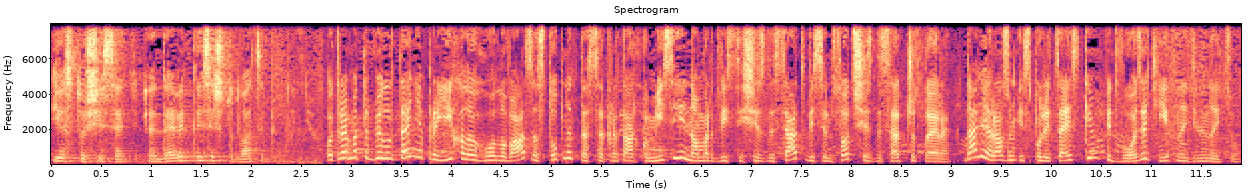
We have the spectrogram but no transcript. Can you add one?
є 169 тисяч 120 бюлетнів. Отримати бюлетені приїхали голова, заступник та секретар комісії номер 260 864. Далі разом із поліцейським підвозять їх на дільницю.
